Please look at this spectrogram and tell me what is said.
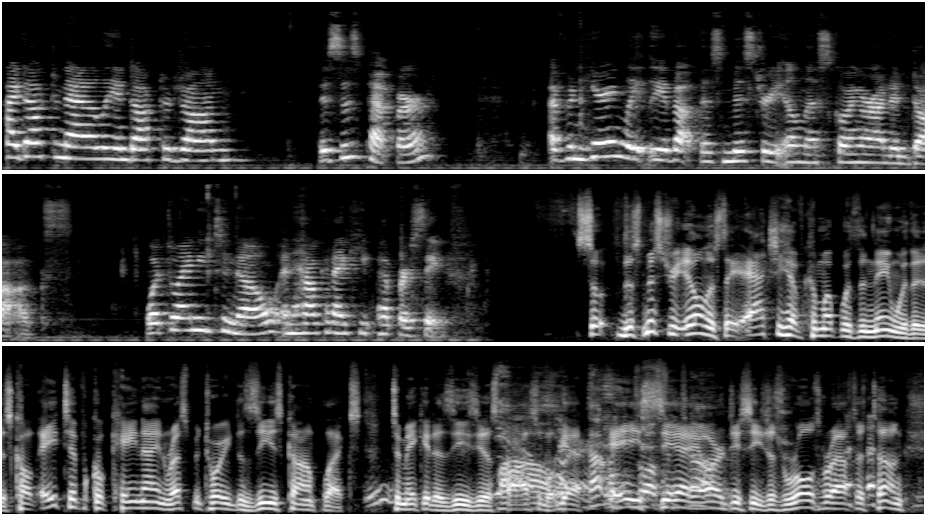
Hi, Dr. Natalie and Dr. John. This is Pepper. I've been hearing lately about this mystery illness going around in dogs. What do I need to know, and how can I keep Pepper safe? So this mystery illness, they actually have come up with a name with it. It's called atypical canine respiratory disease complex to make it as easy as Wow. possible. Yeah, A C A R D C just rolls right off the tongue.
